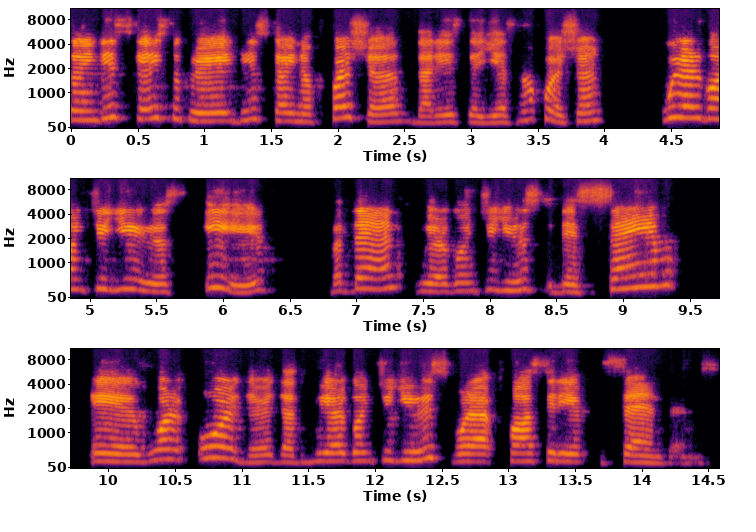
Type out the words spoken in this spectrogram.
So in this case, to create this kind of question, that is the yes, no question, we are going to use if but then we are going to use the same uh, word order that we are going to use for a positive sentence.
